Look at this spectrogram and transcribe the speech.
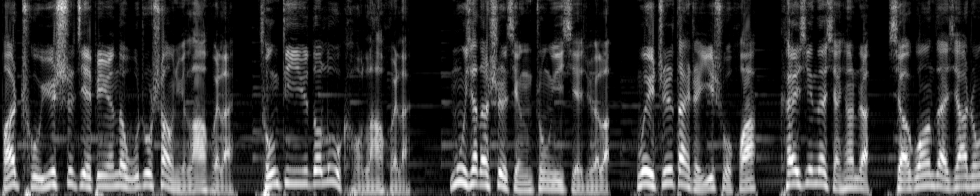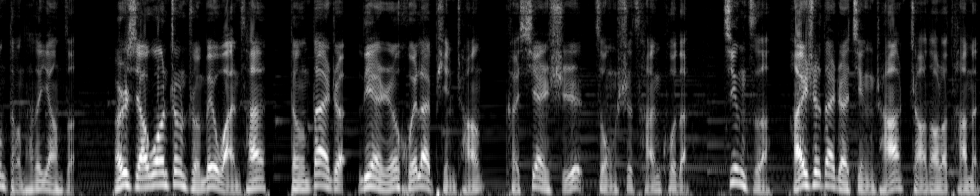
把处于世界边缘的无助少女拉回来，从地狱的路口拉回来。木下的事情终于解决了，未知带着一束花，开心地想象着小光在家中等他的样子，而小光正准备晚餐，等待着恋人回来品尝。可现实总是残酷的，镜子还是带着警察找到了他们。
